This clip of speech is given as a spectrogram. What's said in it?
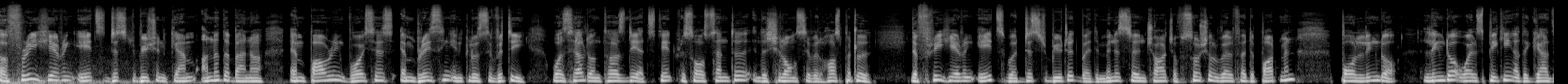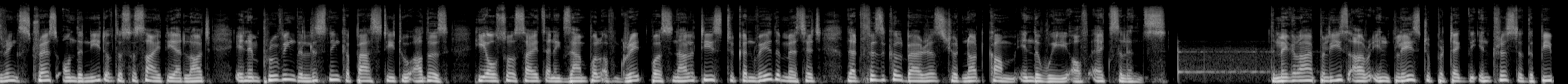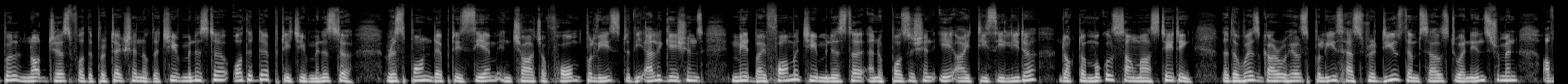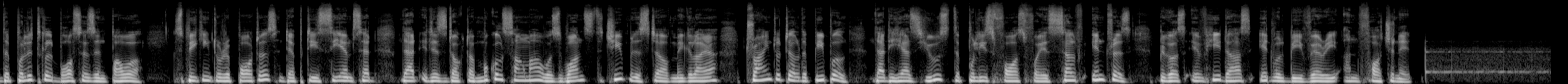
A free hearing aids distribution camp under the banner Empowering Voices, Embracing Inclusivity was held on Thursday at State Resource Centre in the Shillong Civil Hospital. The free hearing aids were distributed by the Minister in charge of Social Welfare Department, Paul Lyngdoh. Lyngdoh, while speaking at the gathering, stressed on the need of the society at large in improving the listening capacity to others. He also cites an example of great personalities to convey the message that physical barriers should not come in the way of excellence. The Meghalaya police are in place to protect the interests of the people, not just for the protection of the Chief Minister or the Deputy Chief Minister. Respond Deputy CM in charge of Home Police to the allegations made by former Chief Minister and opposition AITC leader Dr. Mukul Sangma stating that the West Garo Hills Police has reduced themselves to an instrument of the political bosses in power. Speaking to reporters, Deputy CM said that it is Dr. Mukul Sangma who was once the Chief Minister of Meghalaya trying to tell the people that he has used the police force for his self-interest because if he does, it will be very unfortunate.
